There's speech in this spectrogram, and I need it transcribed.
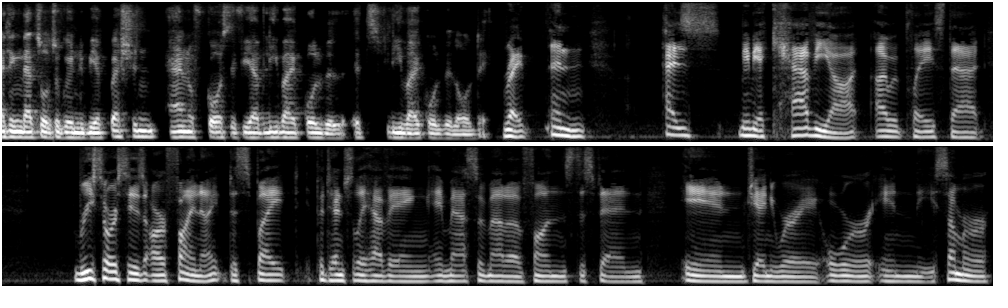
I think that's also going to be a question. And of course, if you have Levi Colwill, it's Levi Colwill all day. Right. And as maybe a caveat, I would place that resources are finite despite potentially having a massive amount of funds to spend in January or in the summer.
